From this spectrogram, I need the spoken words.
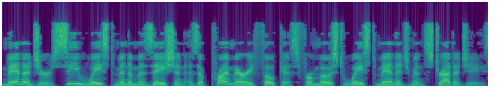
Managers see waste minimization as a primary focus for most waste management strategies.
